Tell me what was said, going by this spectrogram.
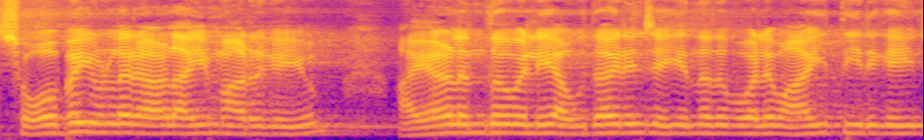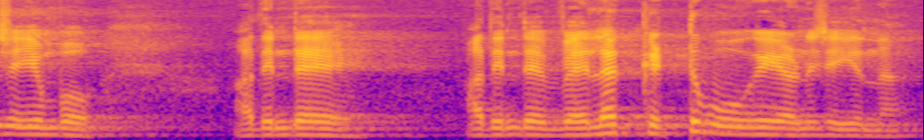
ശോഭയുള്ള ഒരാളായി മാറുകയും അയാൾ എന്തോ വലിയ ഔദാര്യം ചെയ്യുന്നത് പോലെ ആയിത്തീരുകയും ചെയ്യുമ്പോൾ അതിന്റെ അതിന്റെ വില കെട്ടുപോവുകയാണ് ചെയ്യുന്നത്.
